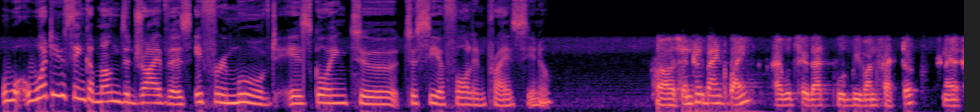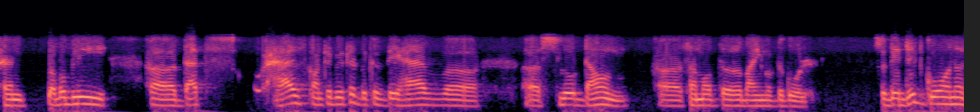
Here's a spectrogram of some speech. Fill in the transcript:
what do you think among the drivers, if removed, is going to, to see a fall in price, you know? Uh, central bank buying, I would say that would be one factor. And, and probably uh, that's has contributed because they have uh, uh slowed down uh, some of the buying of the gold. So they did go on a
